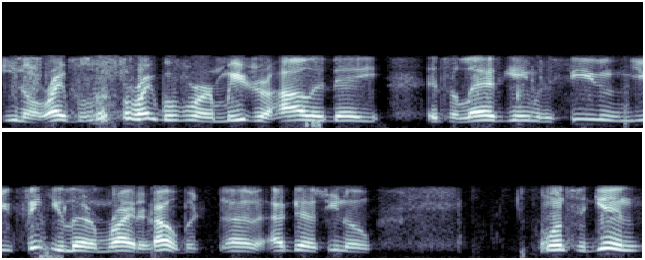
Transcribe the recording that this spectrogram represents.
You know, right before right before a major holiday. It's the last game of the season. You think you let him ride it out, but uh, I guess you know. Once again,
